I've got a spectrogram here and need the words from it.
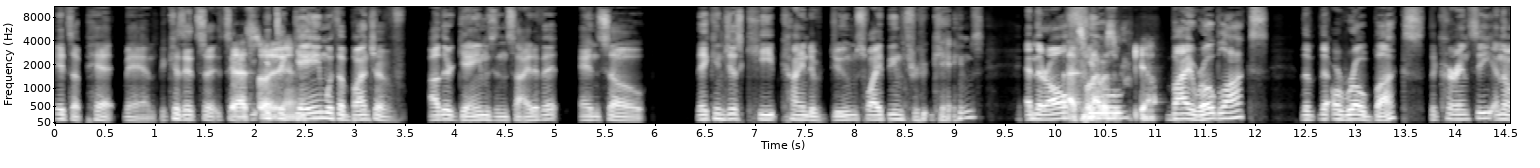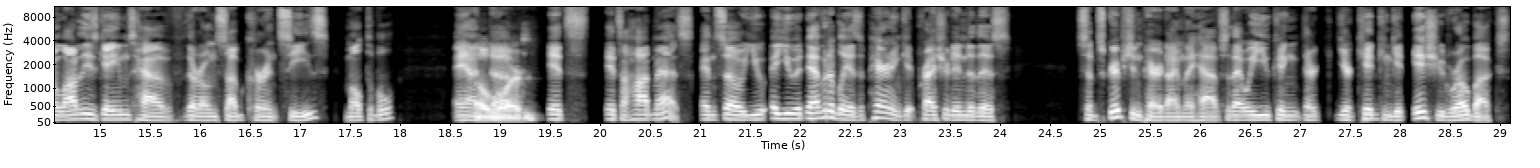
it's a pit, man, because it's a it's a That's what- it's a yeah. game with a bunch of other games inside of it, and so they can just keep kind of doom swiping through games, and they're all That's what I fueled was. Yeah, by Roblox, the, the the currency, and then a lot of these games have their own sub currencies, multiple, and oh uh, it's it's a hot mess, and so you you inevitably as a parent get pressured into this subscription paradigm they have, so that way you can their your kid can get issued Robux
